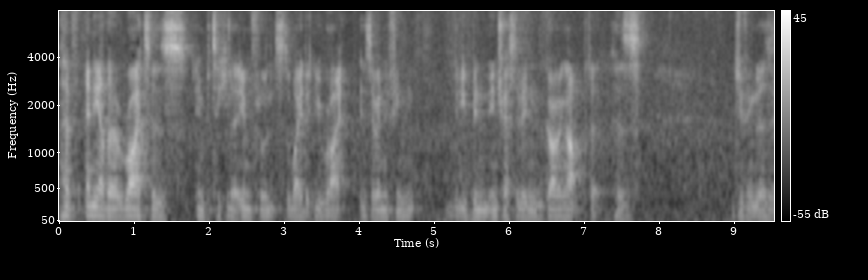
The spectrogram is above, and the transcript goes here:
have any other writers in particular influenced the way that you write? Is there anything that you've been interested in growing up that has? Do you think that has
